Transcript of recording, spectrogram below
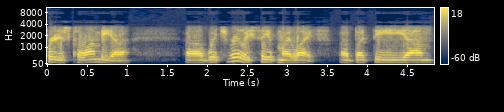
British Columbia, uh, which really saved my life. Uh, but the um,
